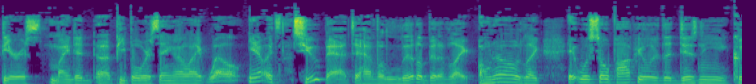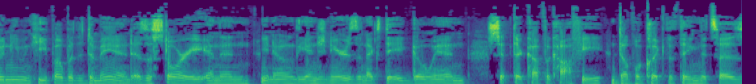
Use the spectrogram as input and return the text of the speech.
theorist minded, uh, people were saying, "I'm like, well, you know, it's not too bad to have a little bit of like, oh no, like it was so popular that Disney couldn't even keep up with the demand as a story, and then you know the engineers the next day go in, sip their cup of coffee, double click the thing that says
